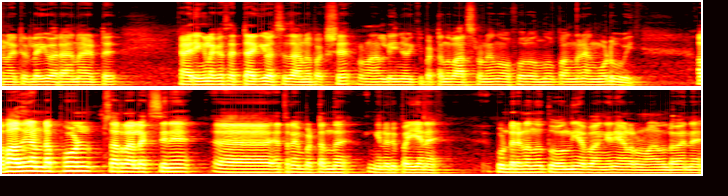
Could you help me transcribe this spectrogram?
യുണൈറ്റഡിലേക്ക് വരാനായിട്ട് കാര്യങ്ങളൊക്കെ സെറ്റാക്കി വെച്ചതാണ്. പക്ഷേ റൊണാൾഡീഞ്ഞോയ്ക്ക് പെട്ടെന്ന് ബാർസലോണയിൽ നിന്ന് ഓഫർ വന്നു. അപ്പോൾ അങ്ങനെ അങ്ങോട്ട് പോയി. അപ്പോൾ അത് കണ്ടപ്പോൾ സർ അലക്സിന് എത്രയും പെട്ടെന്ന് ഇങ്ങനൊരു പയ്യനെ കൊണ്ടുവരണമെന്ന് തോന്നി. അപ്പോൾ അങ്ങനെയാണ് റൊണാൾഡോനെ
